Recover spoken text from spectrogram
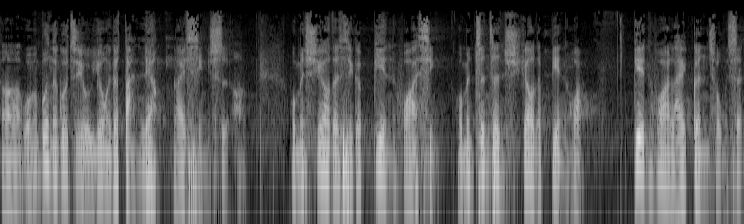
啊，我们不能够只有用一个胆量来行事啊，我们需要的是一个变化性，我们真正需要的变化，变化来跟从神，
